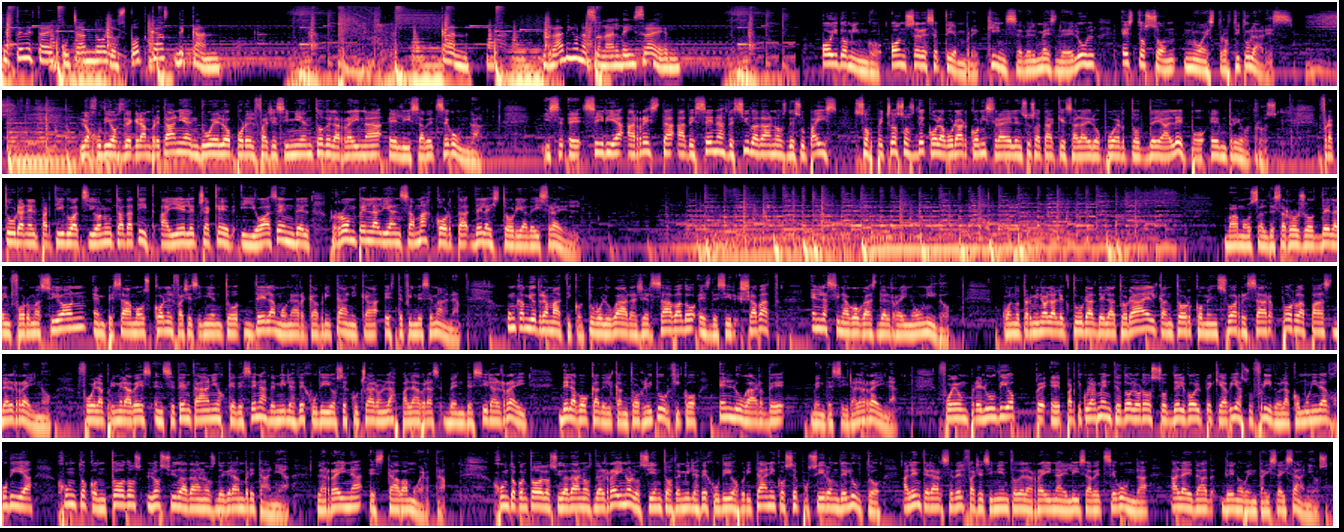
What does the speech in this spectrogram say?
Usted está escuchando los podcasts de CAN. CAN, Radio Nacional de Israel. Hoy domingo, 11 de septiembre, 15 del mes de Elul, estos son nuestros titulares. Los judíos de Gran Bretaña en duelo por el fallecimiento de la reina Elizabeth II. Eh, Siria arresta a decenas de ciudadanos de su país sospechosos de colaborar con Israel en sus ataques al aeropuerto de Alepo, entre otros. Fractura en el partido Atzionuta Datit, Ayel Chaked y Yoaz Endel rompen la alianza más corta de la historia de Israel. Vamos al desarrollo de la información. Empezamos con el fallecimiento de la monarca británica este fin de semana. Un cambio dramático tuvo lugar ayer sábado, es decir, Shabbat, en las sinagogas del Reino Unido. Cuando terminó la lectura de la Torá, el cantor comenzó a rezar por la paz del reino. Fue la primera vez en 70 años que decenas de miles de judíos escucharon las palabras bendecir al rey de la boca del cantor litúrgico en lugar de bendecir a la reina. Fue un preludio eh, particularmente doloroso del golpe que había sufrido la comunidad judía junto con todos los ciudadanos de Gran Bretaña. La reina estaba muerta. Junto con todos los ciudadanos del reino, los cientos de miles de judíos británicos se pusieron de luto al enterarse del fallecimiento de la reina Elizabeth II a la edad de 96 años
